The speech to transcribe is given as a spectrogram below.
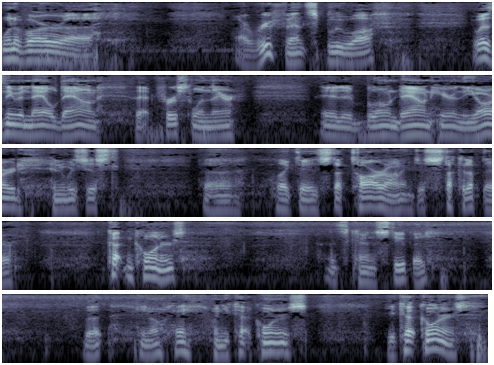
one of our uh, our roof vents blew off. It wasn't even nailed down. That first one there, it had blown down here in the yard, and it was just uh, like they had stuck tar on it, just stuck it up there, cutting corners. It's kind of stupid, but you know, hey, when you cut corners, you cut corners.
